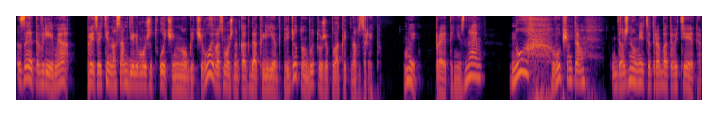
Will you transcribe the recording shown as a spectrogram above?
За это время произойти на самом деле может очень много чего, и, возможно, когда клиент придет, он будет уже плакать на взрыв. Мы про это не знаем, но, в общем-то, должны уметь отрабатывать и это.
